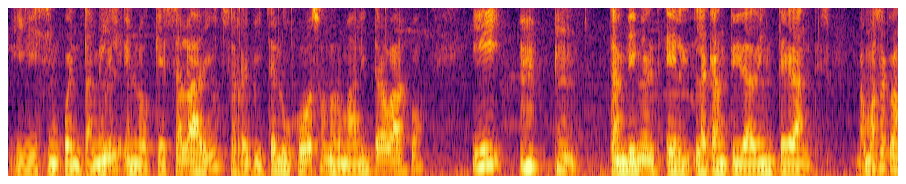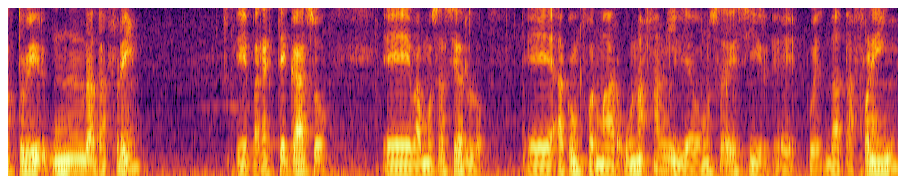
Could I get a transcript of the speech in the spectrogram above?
y 50.000 en lo que es salario, se repite lujoso, normal y trabajo y también la cantidad de integrantes. Vamos a construir un data frame, eh, para este caso eh, vamos a hacerlo eh, a conformar una familia, vamos a decir, eh, pues data frame,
